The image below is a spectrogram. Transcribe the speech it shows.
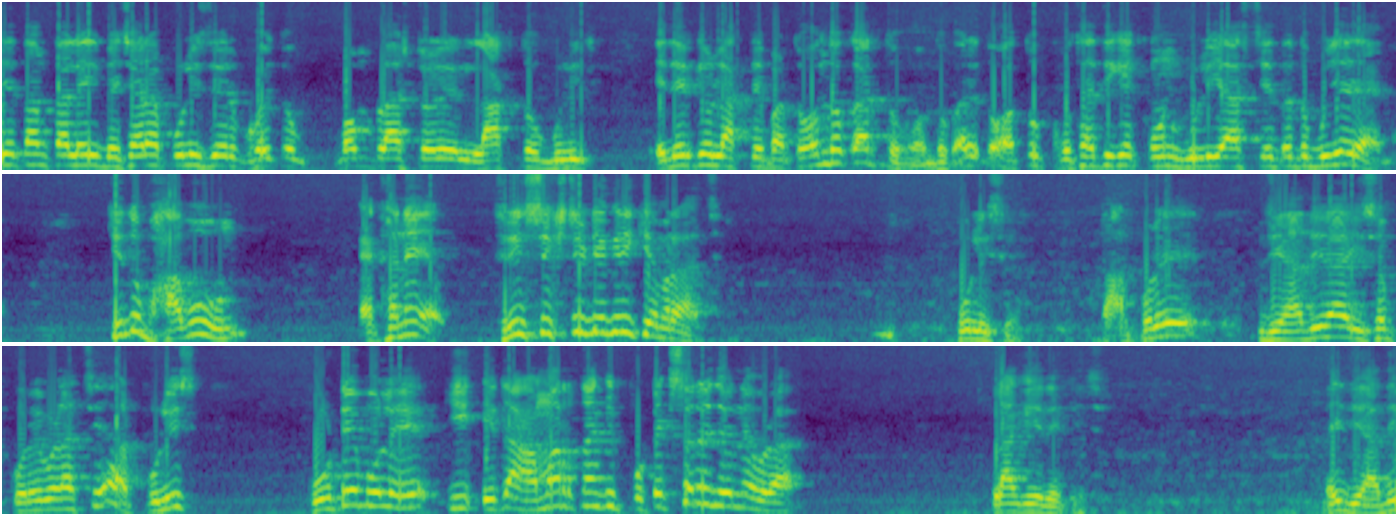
যেতাম, তাহলে এই বেচারা পুলিশদের হয়তো বম ব্লাস্ট হলে লাগতো, গুলি, এদেরকেও লাগতে পারতো। অন্ধকার তো, অন্ধকারে তো অত কোথা থেকে কোন গুলি আসছে তা তো বোঝা যায় না। কিন্তু ভাবুন, এখানে থ্রি সিক্সটি ডিগ্রি ক্যামেরা আছে পুলিশের। তারপরে জেহাদিরা এইসব করে বেড়াচ্ছে আর পুলিশ কোর্টে বলে কি এটা আমার নাকি প্রোটেকশনের জন্য ওরা লাগিয়ে রেখেছে? এই জেহাদি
